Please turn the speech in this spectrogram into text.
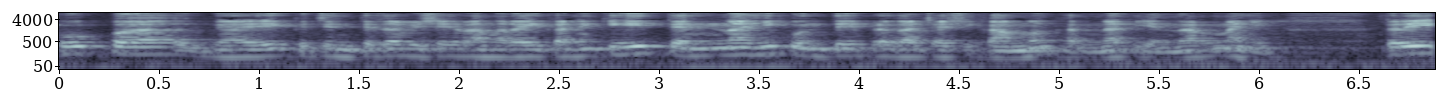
खूप एक चिंतेचा विषय राहणार आहे. कारण की त्यांनाही कोणत्याही प्रकारची अशी कामं करण्यात येणार नाही तरी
